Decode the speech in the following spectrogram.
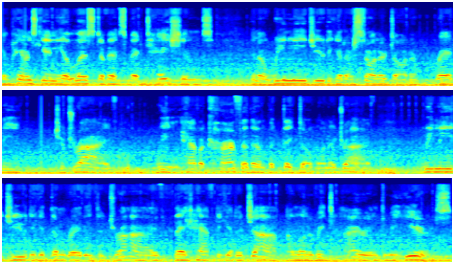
and parents gave me a list of expectations you know, we need you to get our son or daughter ready to drive. We have a car for them, but they don't want to drive. We need you to get them ready to drive. They have to get a job. I want to retire in three years.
